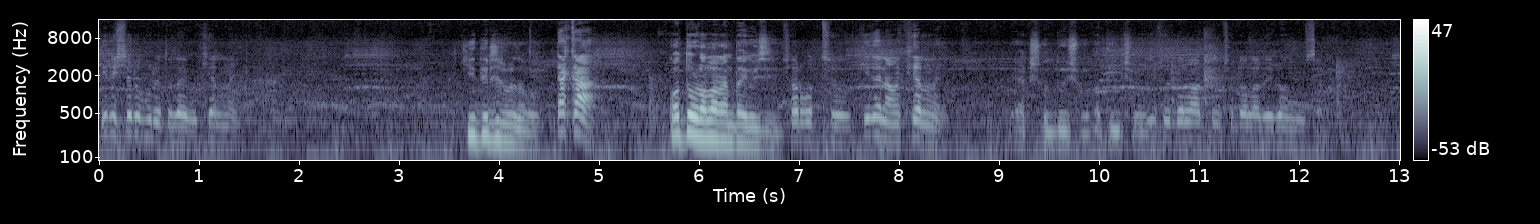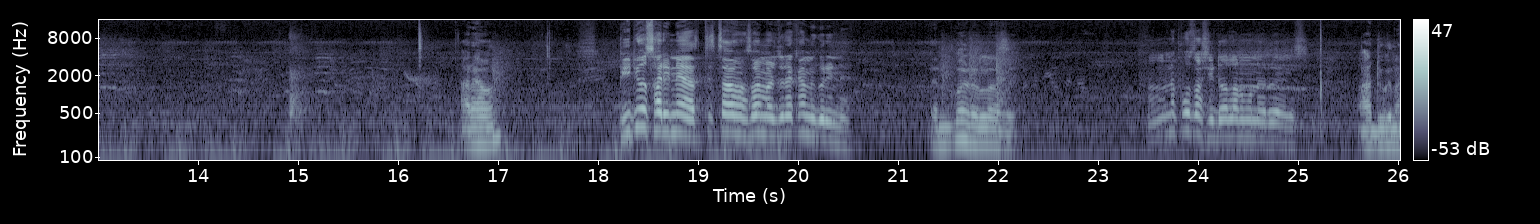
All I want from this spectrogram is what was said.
তিরিশের উপরে তো যাবে খেয়াল নাই। কি তিরিশের উপরে যাব? টাকা। কত ডলার আমি তাই কইছি? সর্বোচ্চ কি জানি আমার খেয়াল নাই। একশো দুইশো বা তিনশো। দুশো ডলার তিনশো ডলার এরকম আর এখন? ভিডিও সারি না আজকে ছয় মাস ধরে কামি করি না। কয় ডলার আছে? মানে পঁচাশি ডলার মনে রয়ে গেছে। আর ঢুকে না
